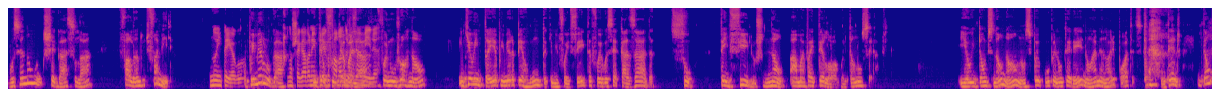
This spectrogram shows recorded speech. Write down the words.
Você não chegasse lá falando de família. No emprego. O primeiro lugar. Não chegava no emprego falando de família. Foi num jornal em que eu entrei, a primeira pergunta que me foi feita foi: Você é casada? Sou. Tem filhos? Não. Ah, mas vai ter logo, então não serve. E eu então disse: Não, não, não se preocupe, eu não terei, não é a menor hipótese. Entende? Então,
